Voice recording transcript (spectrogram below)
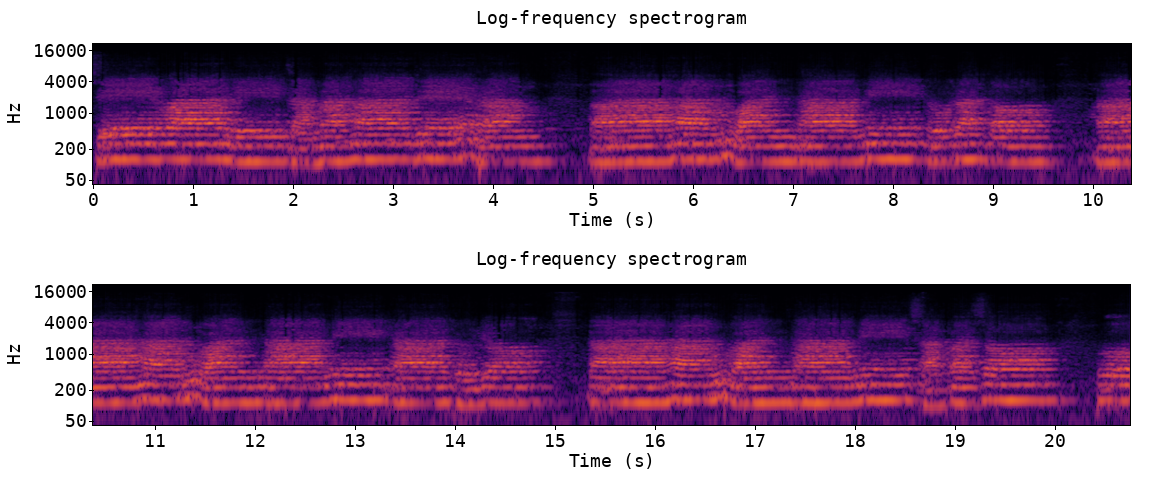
สิวาลีจามหาเทรังอาหังวันทามิทุระโตอาหังวันทามิกาตุโยตาหังวันทามิสัพพโสพุ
